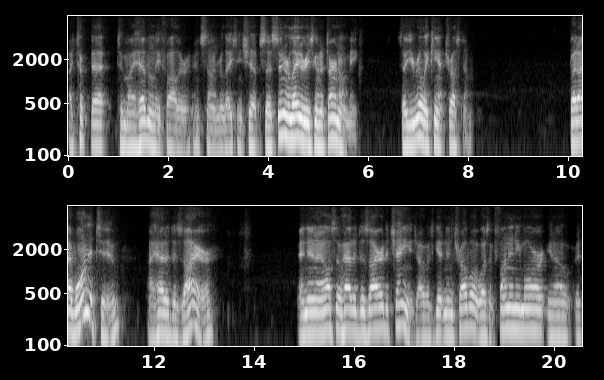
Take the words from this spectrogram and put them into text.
I took that to my heavenly father and son relationship. So sooner or later, he's going to turn on me. So you really can't trust him but I wanted to. I had a desire. And then I also had a desire to change. I was getting in trouble. It wasn't fun anymore. You know, it,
